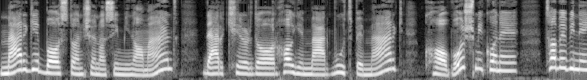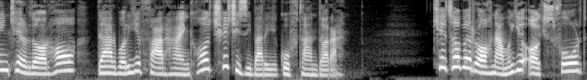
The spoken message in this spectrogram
مرگ باستانشناسی مینامند در کردارهای مربوط به مرگ کاوش می‌کنه تا ببینه این کردارها درباره فرهنگها چه چیزی برای گفتن دارن. کتاب راهنمای آکسفورد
